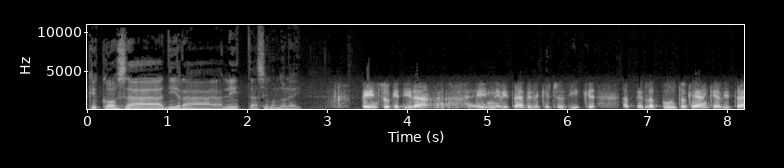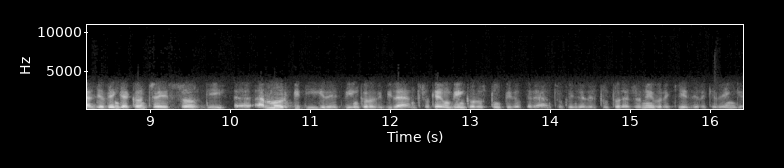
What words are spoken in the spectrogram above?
Che cosa dirà Letta, secondo lei? Penso che dirà, è inevitabile che ciò dica, per l'appunto che anche all'Italia venga concesso di eh, ammorbidire il vincolo di bilancio, che è un vincolo stupido peraltro, quindi è del tutto ragionevole chiedere che venga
